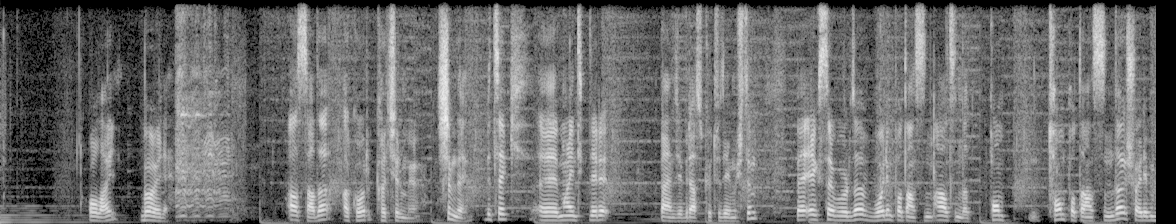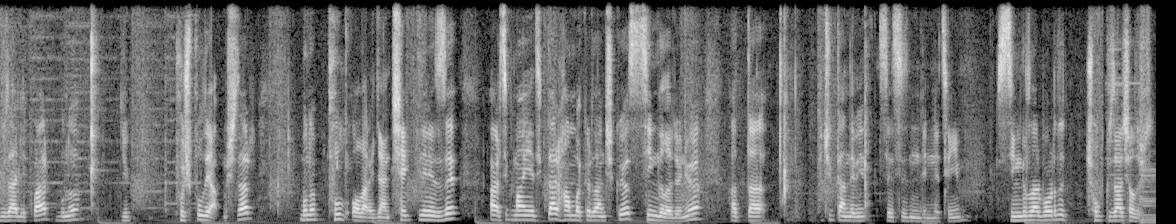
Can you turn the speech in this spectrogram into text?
Olay böyle. Asla da akor kaçırmıyor. Şimdi bir tek e, manyetikleri bence biraz kötü demiştim. Ve ekstra burada volüm potansının altında tom, tom potansında şöyle bir güzellik var. Bunu push pull yapmışlar. Bunu pull olarak yani çektiğinizde artık manyetikler humbucker'dan çıkıyor, single'a dönüyor. Hatta küçükten de bir sesini dinleteyim. Single'lar bu arada çok güzel çalıştı.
